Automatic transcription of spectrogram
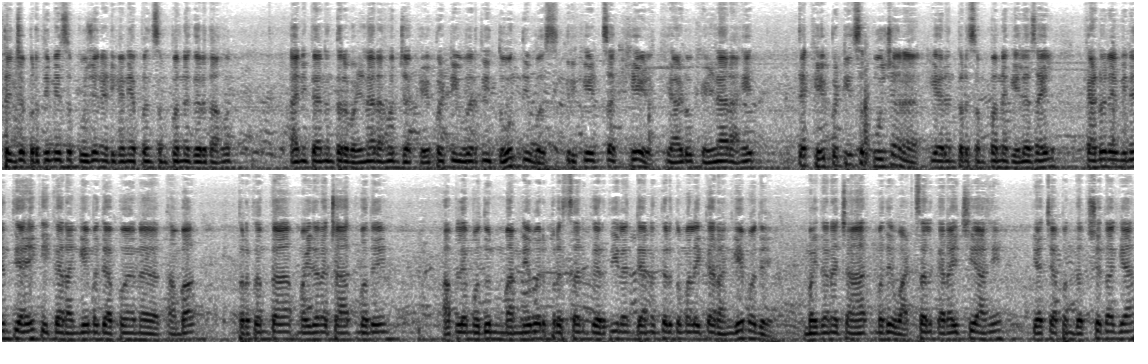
त्यांच्या प्रतिमेचं पूजन या ठिकाणी आपण संपन्न करत आहोत. आणि त्यानंतर वळणार आहोत ज्या खेळपट्टीवरती दोन दिवस क्रिकेटचा खेळ खेळाडू खेळणार आहेत. त्या खेळपट्टीचं पूजन यानंतर संपन्न केलं जाईल. खेळाडूला विनंती आहे की एका रांगेमध्ये आपण थांबा. प्रथमतः मैदानाच्या आतमध्ये आपल्यामधून मान्यवर प्रस्थान करतील आणि त्यानंतर तुम्हाला एका रांगेमध्ये मैदानाच्या आतमध्ये वाटचाल करायची आहे. याची आपण दक्षता घ्या.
